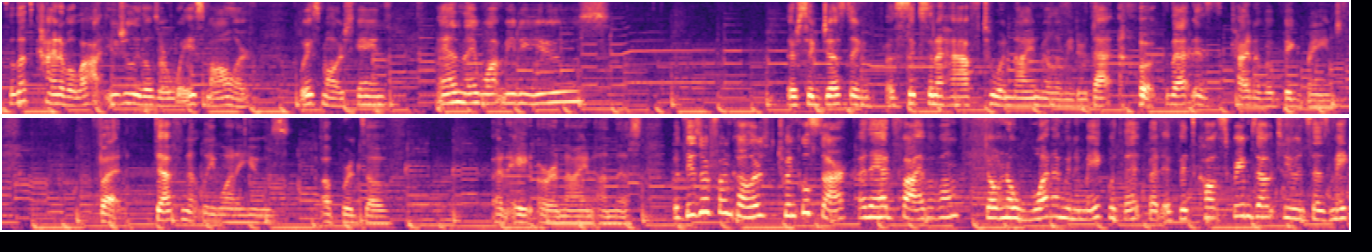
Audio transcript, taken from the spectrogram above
So that's kind of a lot. Usually those are way smaller, way smaller skeins. And they want me to use, they're suggesting a six and a half to a nine millimeter. That hook, that is kind of a big range. But definitely want to use upwards of an 8 or a 9 on this. But these are fun colors. Twinkle Star. They had five of them. Don't know what I'm going to make with it, but if it's called screams out to you and says make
